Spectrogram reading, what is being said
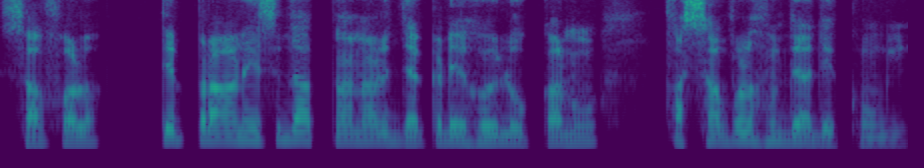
ਸਫਲ ਤੇ ਪੁਰਾਣੇ ਸਿਧਾਂਤਾਂ ਨਾਲ ਜਕੜੇ ਹੋਏ ਲੋਕਾਂ ਨੂੰ ਅਸਫਲ ਹੁੰਦਿਆਂ ਦੇਖੋਗੇ।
